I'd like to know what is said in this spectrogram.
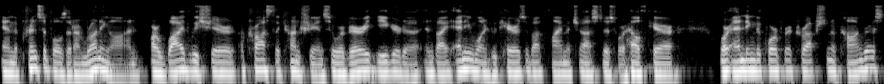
and the principles that I'm running on are widely shared across the country. And so we're very eager to invite anyone who cares about climate justice or healthcare or ending the corporate corruption of Congress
